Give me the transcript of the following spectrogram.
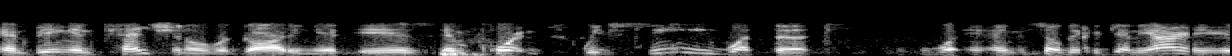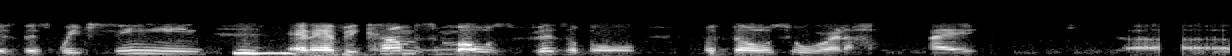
and being intentional regarding it is important. We've seen what the what, and so the, again the irony is this: we've seen Mm-hmm. and it becomes most visible for those who are in high uh,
